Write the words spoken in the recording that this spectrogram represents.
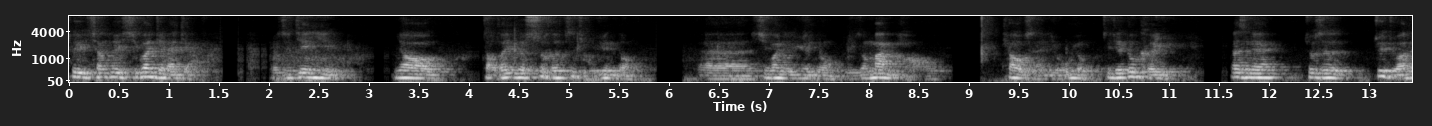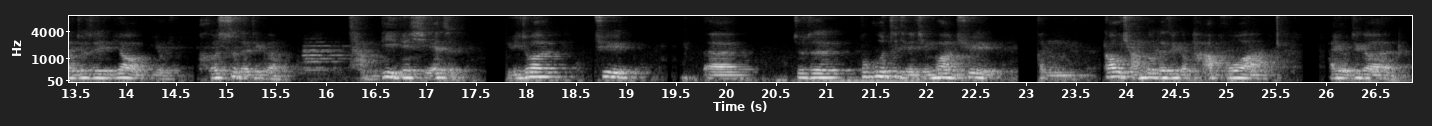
对相对膝关节来讲，我是建议要找到一个适合自己的运动，呃，膝关节的运动，比如说慢跑、跳绳、游泳这些都可以，但是呢，就是。最主要的就是要有合适的这个场地跟鞋子，比如说去，呃，就是不顾自己的情况去很高强度的这个爬坡啊，还有这个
